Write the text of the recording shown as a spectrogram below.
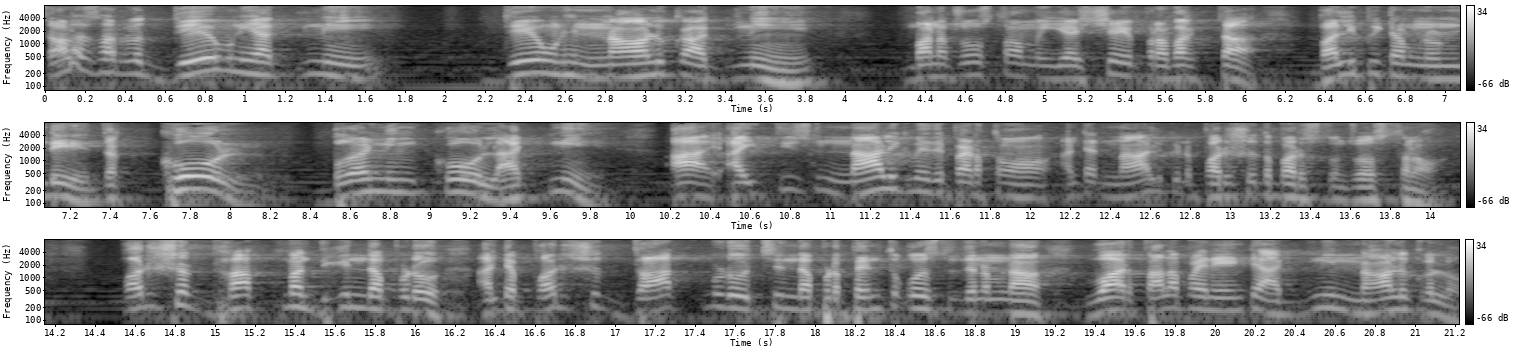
చాలాసార్లు దేవుని అగ్ని దేవుని నాలుక అగ్ని మనం చూస్తాం యశ్ఐ ప్రవక్త బలిపీఠం నుండి ద కోల్. బర్నింగ్ కోల్ అగ్ని. అవి తీసుకుని నాలుక మీద పెడతాం. అంటే నాలుకని పరిశుద్ధపరుస్తాం చూస్తున్నాం. పరిశుద్ధాత్మ దిగినప్పుడు అంటే పరిశుద్ధాత్ముడు వచ్చినప్పుడు పెంతుకొస్తు దినంన వారి తలపైన ఏంటి? అగ్ని నాలుకలో.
